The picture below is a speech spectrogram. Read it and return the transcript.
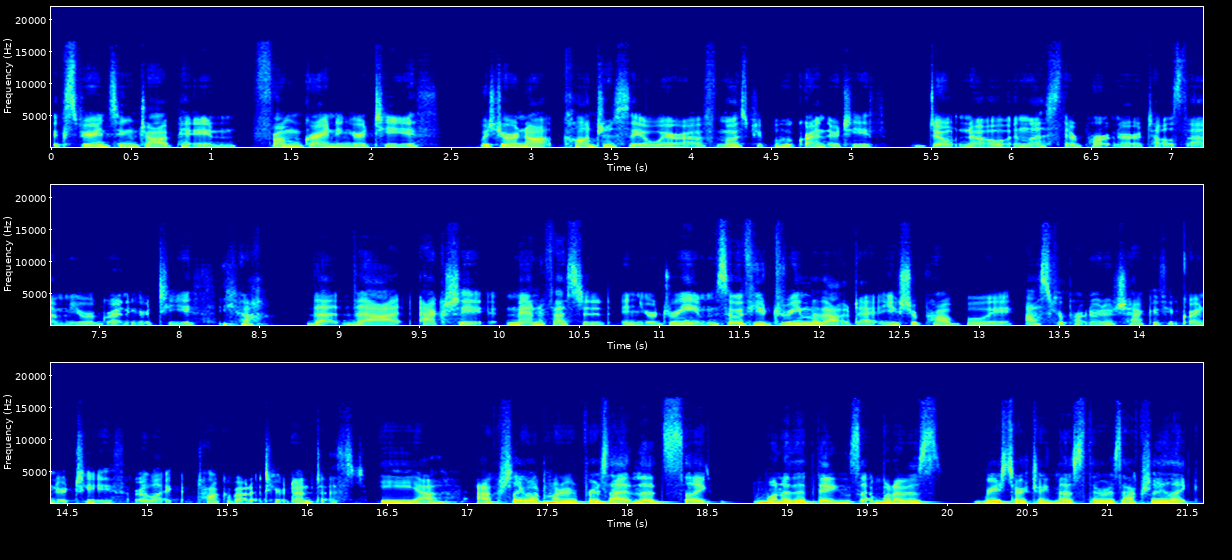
experiencing jaw pain from grinding your teeth, which you're not consciously aware of. Most people who grind their teeth don't know unless their partner tells them you were grinding your teeth Yeah. That that actually manifested in your dream. So if you dream about it, you should probably ask your partner to check if you grind your teeth or like talk about it to your dentist. Yeah, actually 100%. That's like one of the things when I was researching this, there was actually like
